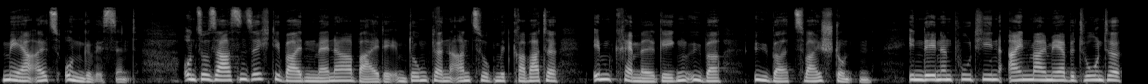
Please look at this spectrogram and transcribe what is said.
mehr als ungewiss sind. Und so saßen sich die beiden Männer, beide im dunklen Anzug mit Krawatte, im Kreml gegenüber, über zwei Stunden, in denen Putin einmal mehr betonte,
